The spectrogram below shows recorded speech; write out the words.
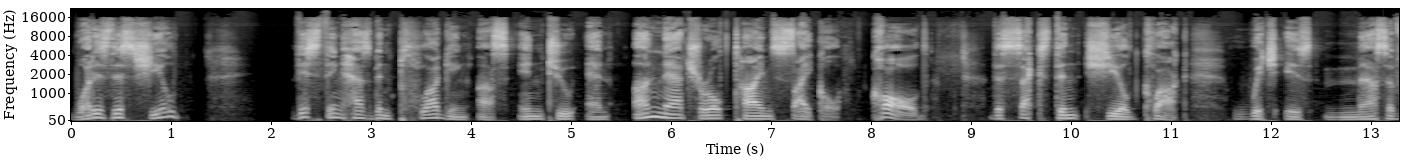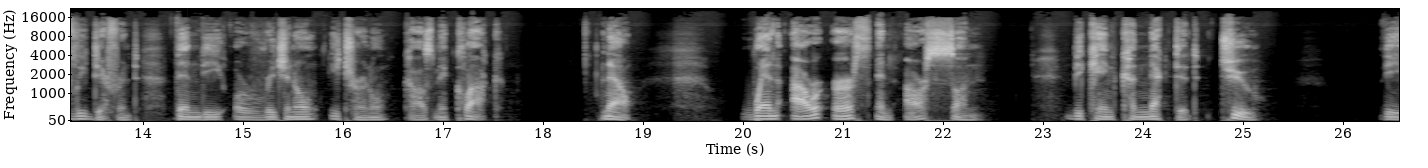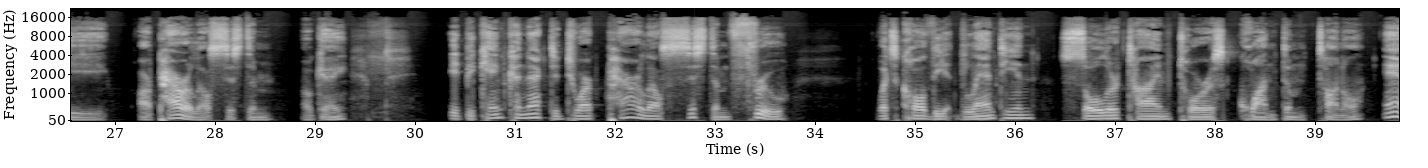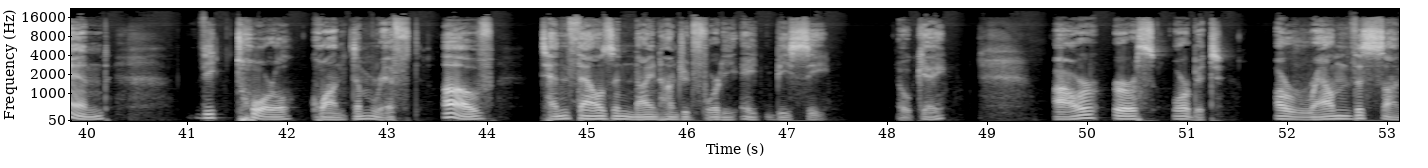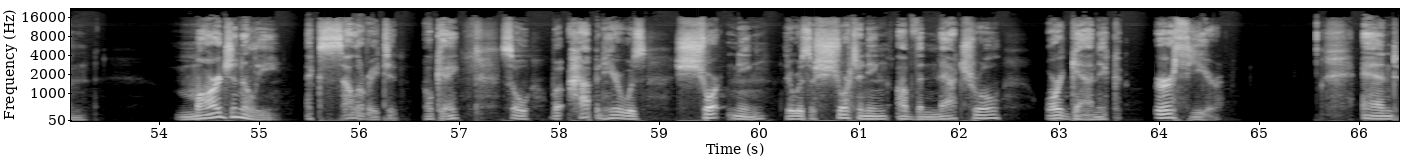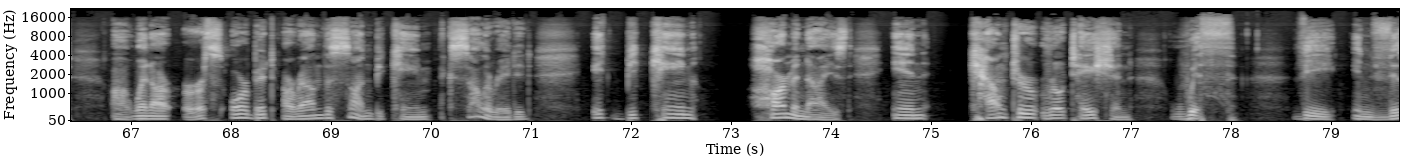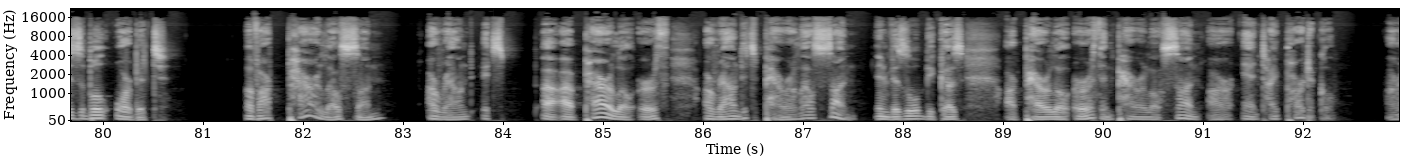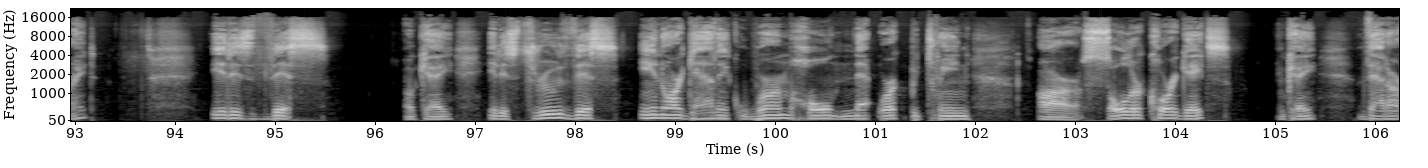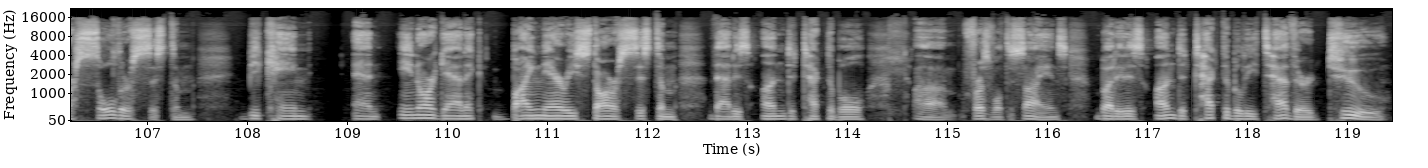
what is this shield? This thing has been plugging us into an unnatural time cycle called the sextant shield clock, which is massively different than the original eternal cosmic clock. Now, when our earth and our sun became connected to the our parallel system, okay? It became connected to our parallel system through what's called the Atlantean Solar Time Torus Quantum Tunnel and the Toral Quantum Rift of 10,948 BC. Okay? Our Earth's orbit around the sun marginally accelerated. Okay. So what happened here was shortening, there was a shortening of the natural organic Earth year. And uh, when our Earth's orbit around the sun became accelerated, it became harmonized in counter rotation with the invisible orbit of our parallel sun around its uh, our parallel Earth around its parallel sun. Invisible because our parallel Earth and parallel sun are antiparticle. All right? It is this, okay? It is through this inorganic wormhole network between our solar corrugates, okay, that our solar system became an inorganic binary star system that is undetectable, um, first of all, to science, but it is undetectably tethered to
